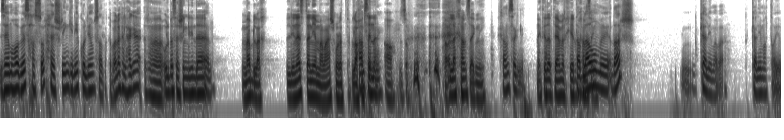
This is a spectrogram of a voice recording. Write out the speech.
زي ما هو بيصحى الصبح 20 جنيه كل يوم صدقة. طب أقول لك على حاجة عشان أقول بس 20 جنيه ده حلو. مبلغ لناس تانية ما معاش مرتب. لو حطينا. آه بالظبط. هقول لك 5 جنيه. خمسة جنيه. إنك تقدر تعمل خير طب لو. ما يقدرش كلمة بقى الكلمة الطيبة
